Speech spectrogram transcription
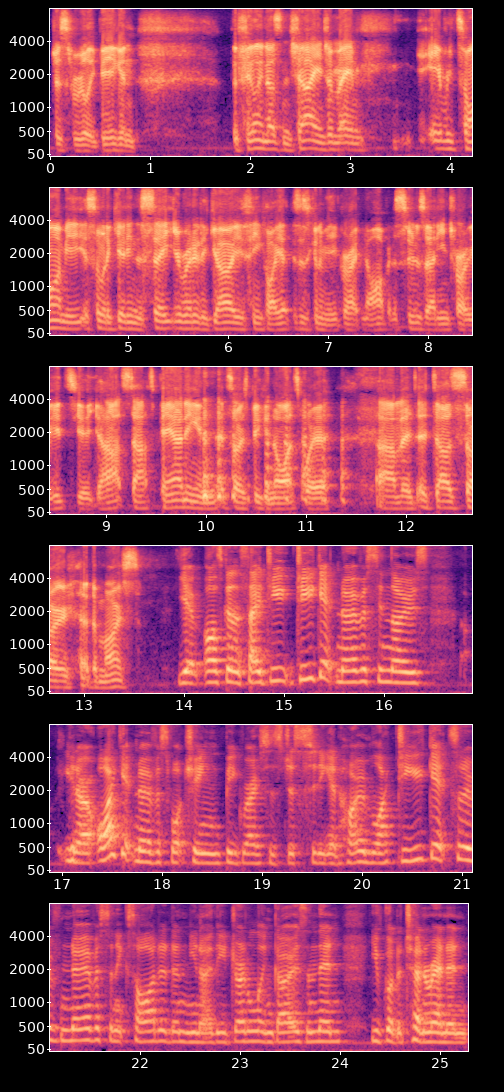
just really big. And the feeling doesn't change. I mean, every time you sort of get in the seat, you're ready to go. You think, oh yeah, this is going to be a great night. But as soon as that intro hits you, your heart starts pounding, and it's those bigger nights where um, it, it, does so at the most. Yeah, I was going to say, do you do you get nervous in those? You know, I get nervous watching big races just sitting at home. Like, do you get sort of nervous and excited, and you know the adrenaline goes, and then you've got to turn around and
